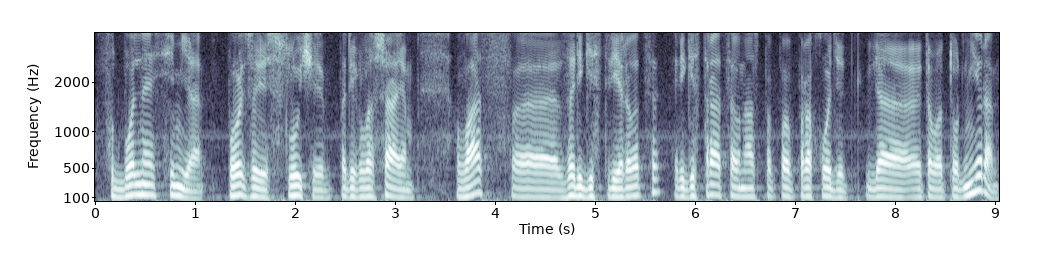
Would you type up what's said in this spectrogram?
футбольная семья. Пользуясь случаем, приглашаем вас э, зарегистрироваться. Регистрация у нас проходит для этого турнира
